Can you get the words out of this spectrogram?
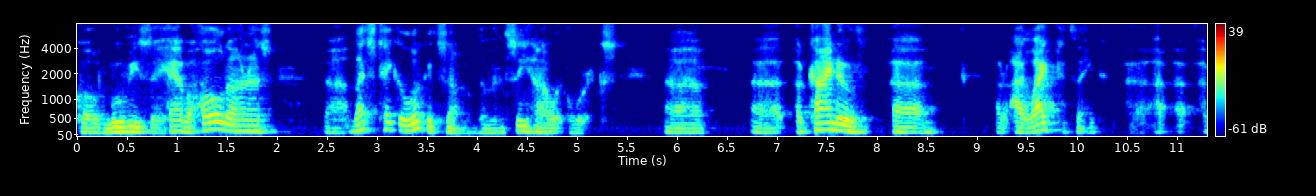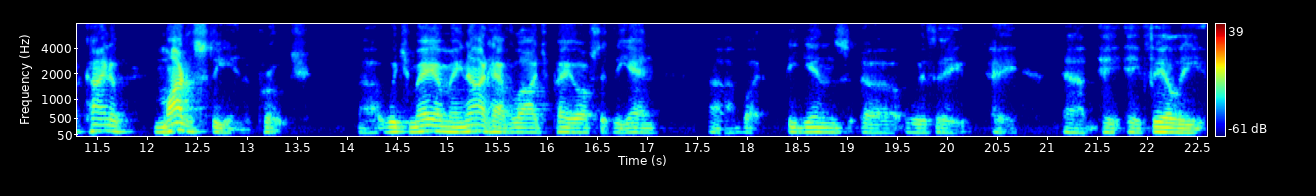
called movies. They have a hold on us. Uh, let's take a look at some of them and see how it works. Uh, uh, a kind of, uh, I like to think, uh, a, a, kind of modesty in approach, uh, which may or may not have large payoffs at the end, but begins with a, a, a, a, fairly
